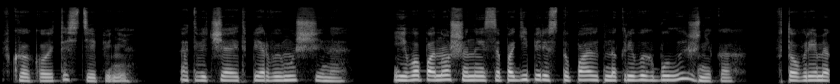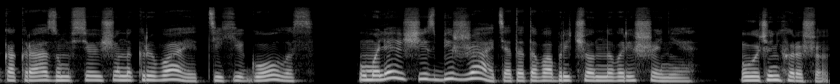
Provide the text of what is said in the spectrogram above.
«В какой-то степени», — отвечает первый мужчина. Его поношенные сапоги переступают на кривых булыжниках, в то время как разум все еще накрывает тихий голос, умоляющий избежать от этого обреченного решения. «Очень хорошо».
